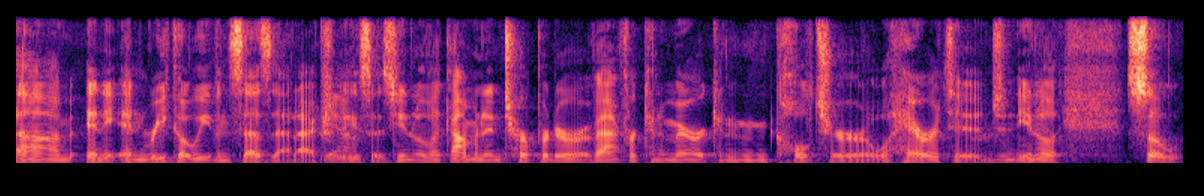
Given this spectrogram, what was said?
Um, and, and Rico even says that actually. Yeah. He says, you know, like I'm an interpreter of African American cultural heritage. And, you know, like, so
